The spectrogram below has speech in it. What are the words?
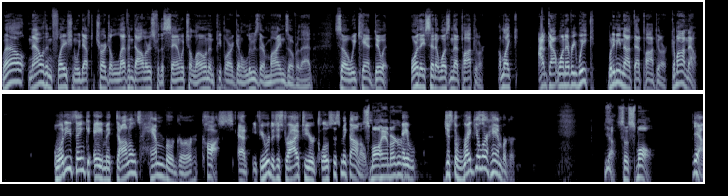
well, now with inflation, we'd have to charge eleven dollars for the sandwich alone, and people are going to lose their minds over that. So we can't do it. Or they said it wasn't that popular. I'm like, I've got one every week. What do you mean not that popular? Come on now. What do you think a McDonald's hamburger costs at if you were to just drive to your closest McDonald's? Small hamburger? A just a regular hamburger. Yeah, so small. Yeah,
